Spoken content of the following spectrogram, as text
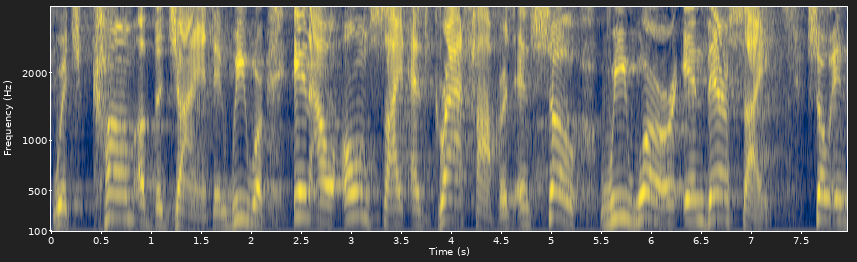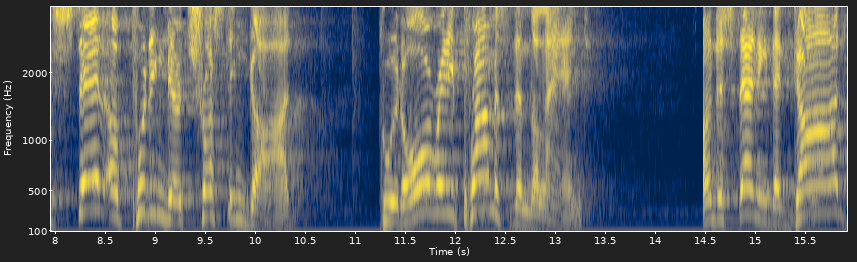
which come of the giants, and we were were in our own sight as grasshoppers, and so we were in their sight. So instead of putting their trust in God, who had already promised them the land, understanding that God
